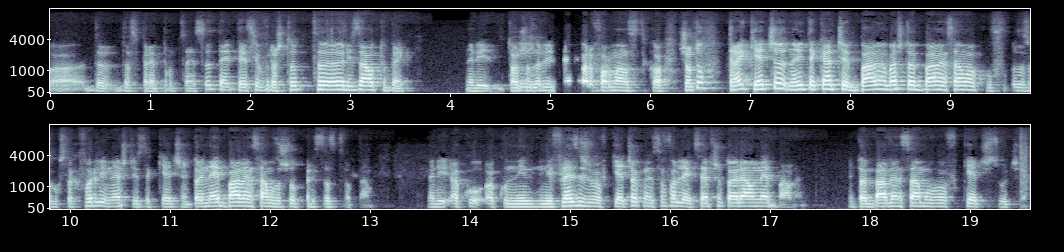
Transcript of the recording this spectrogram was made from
а, да, да спре процеса, те, те се връщат а, result обекти. Нали, точно заради те перформанс такова. Защото try кетча, нали, така че е бавен, обаче той е бавен само ако, ако се хвърли нещо и се кетчне. Той не е бавен само защото присъства там. Нали, ако, ако не, не влезеш в кетча, ако не се хвърли exception, той реално не е бавен. И той е бавен само в кетч случая.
